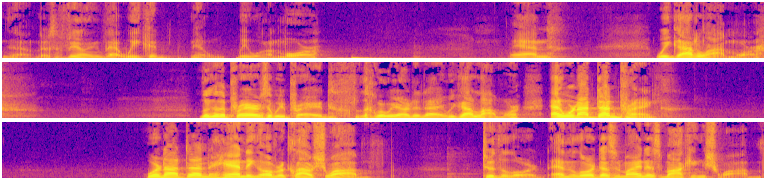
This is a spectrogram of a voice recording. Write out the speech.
you know, there's a feeling that we could, you know, we want more. And we got a lot more. Look at the prayers that we prayed. Look where we are today. We got a lot more. And we're not done praying. We're not done handing over Klaus Schwab to the Lord. And the Lord doesn't mind us mocking Schwab.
